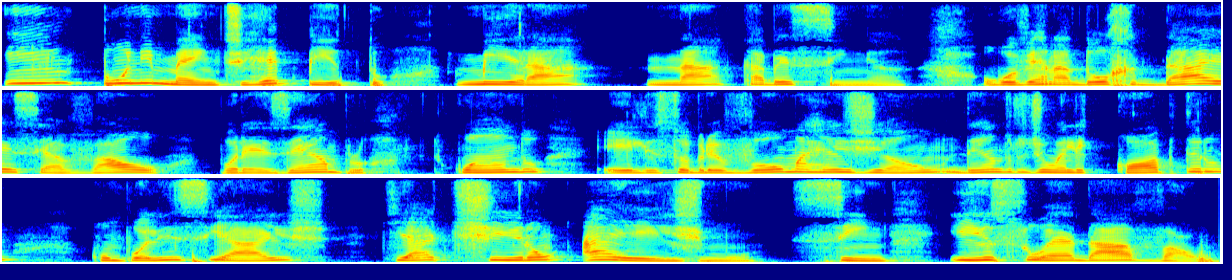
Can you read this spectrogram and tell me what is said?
impunemente, repito, mirar na cabecinha. O governador dá esse aval, por exemplo, quando ele sobrevoa uma região dentro de um helicóptero com policiais que atiram a esmo. Sim, isso é da aval.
